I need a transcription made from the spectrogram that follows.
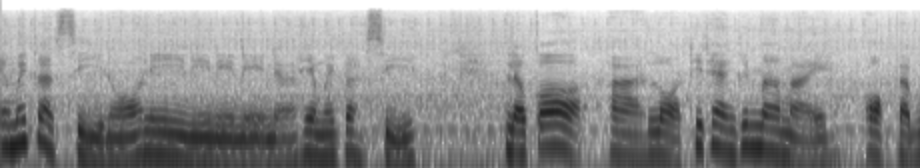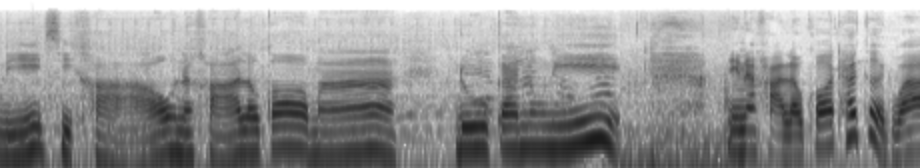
ยังไม่กัดสีเนาะนี่นี่นี่นี่นะยังไม่กัดสี แล้วก็อ่าหลอดที่แทงขึ้นมาใหม่ ออกแบบนี้สีขาวนะคะ แล้วก็มาดูกันตรงนี้นี่นะคะ แล้วก็ถ้าเกิดว่า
